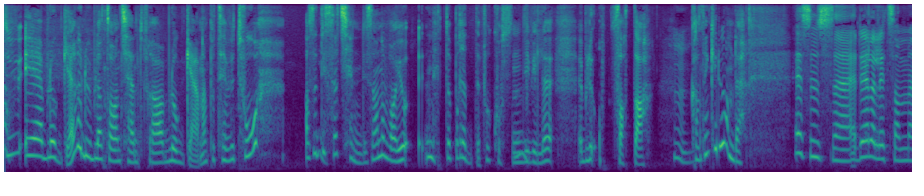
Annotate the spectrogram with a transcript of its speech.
du er blogger, og du er blant annet kjent fra bloggerne på TV 2. Altså, Disse kjendisene var jo nettopp redde for hvordan de ville bli oppfatta. Hva tenker du om det? Jeg, synes, eh, jeg deler litt samme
